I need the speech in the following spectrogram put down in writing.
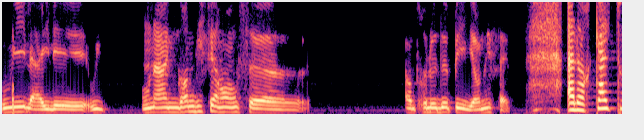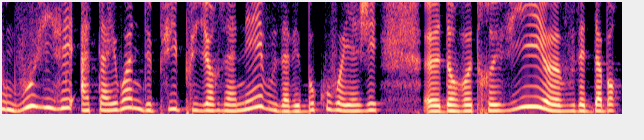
oui, là, il est. Oui, on a une grande différence euh, entre les deux pays, en effet. Alors, Kaltoum, vous vivez à Taïwan depuis plusieurs années. Vous avez beaucoup voyagé euh, dans votre vie. Euh, vous êtes d'abord.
